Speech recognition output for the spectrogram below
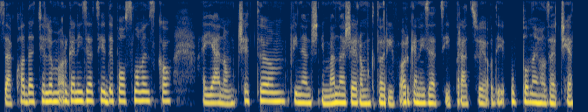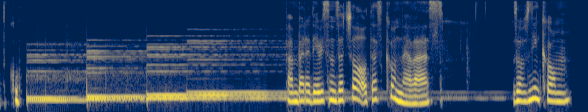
zakladateľom organizácie Depol Slovensko a Janom Četom, finančným manažerom, ktorý v organizácii pracuje od jej úplného začiatku. Pán Barát, ja by som začala otázkou na vás. So vznikom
